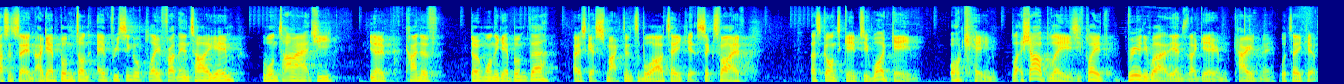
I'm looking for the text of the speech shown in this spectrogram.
That's insane. I get bumped on every single play throughout the entire game. The one time I actually, you know, kind of don't want to get bumped there, I just get smacked into the ball. I'll take it. 6-5. Let's go on to game two. What a game. What game. Shout out Blaze. He played really well at the end of that game. Carried me. We'll take it.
